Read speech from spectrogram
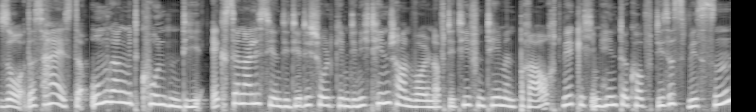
So, das heißt, der Umgang mit Kunden, die externalisieren, die dir die Schuld geben, die nicht hinschauen wollen auf die tiefen Themen, braucht wirklich im Hinterkopf dieses Wissen,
